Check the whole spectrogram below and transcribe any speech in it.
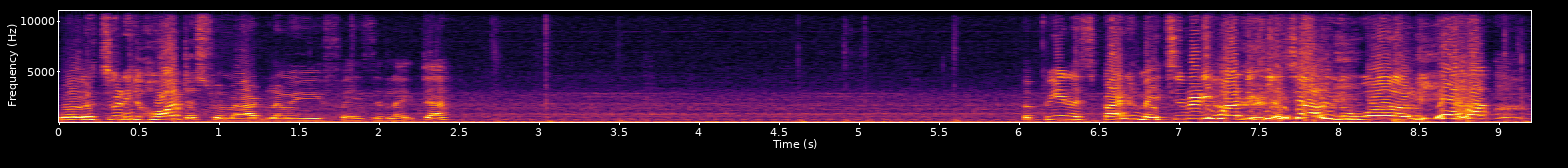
Well, it's really hard to swim out. Let me rephrase it like that. But being a spider makes it really hard to glitch out of the world. yeah.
